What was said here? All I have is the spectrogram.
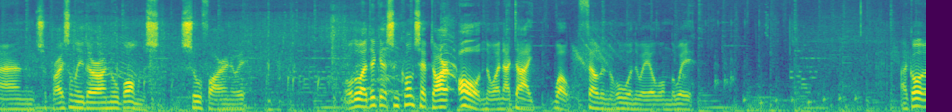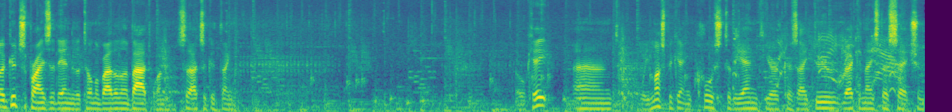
And surprisingly there are no bombs. So far anyway. Although I did get some concept art. Oh no, and I died. Well, fell in the hole anyway along the way. I got a good surprise at the end of the tunnel rather than a bad one, so that's a good thing. Okay, and we must be getting close to the end here because I do recognise this section.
